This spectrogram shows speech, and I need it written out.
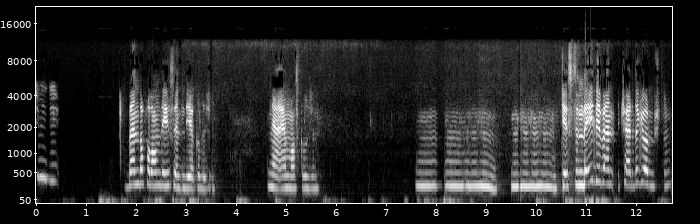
şimdi... Bende falan değil senin diye kılıcın. Ya elmas kılıcın. Kestindeydi ben içeride görmüştüm.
